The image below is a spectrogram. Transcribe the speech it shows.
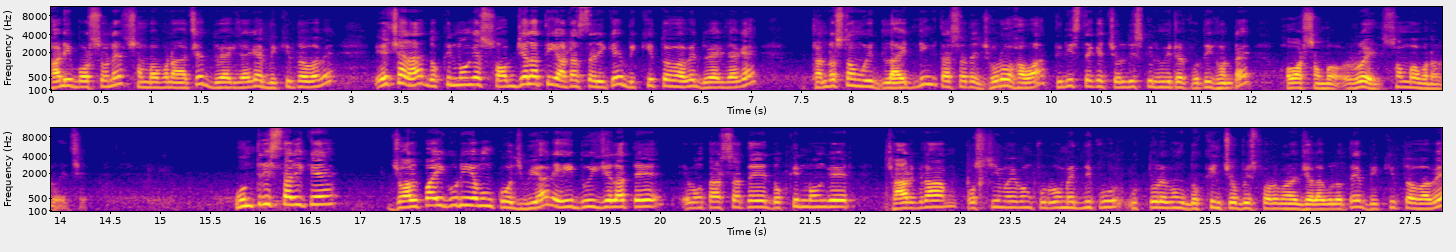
ভারী বর্ষণের সম্ভাবনা আছে দু এক জায়গায় বিক্ষিপ্তভাবে। এছাড়া দক্ষিণবঙ্গের সব জেলাতেই আঠাশ তারিখে বিক্ষিপ্তভাবে দু এক জায়গায় থান্ডারস্টম উইথ লাইটনিং, তার সাথে ঝোড়ো হাওয়া তিরিশ থেকে চল্লিশ কিলোমিটার প্রতি ঘন্টায় হওয়ার সম্ভব রয়ে, সম্ভাবনা রয়েছে। উনত্রিশ তারিখে জলপাইগুড়ি এবং কোচবিহার, এই দুই জেলাতে এবং তার সাথে দক্ষিণবঙ্গের ঝাড়গ্রাম, পশ্চিম এবং পূর্ব মেদিনীপুর, উত্তর এবং দক্ষিণ চব্বিশ পরগনা জেলাগুলোতে বিক্ষিপ্তভাবে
